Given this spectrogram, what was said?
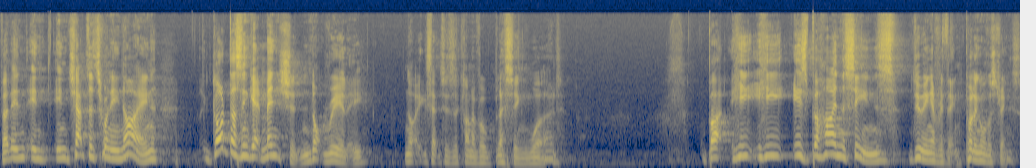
But in, in, in chapter 29, God doesn't get mentioned, not really, not except as a kind of a blessing word. But he, he is behind the scenes doing everything, pulling all the strings,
